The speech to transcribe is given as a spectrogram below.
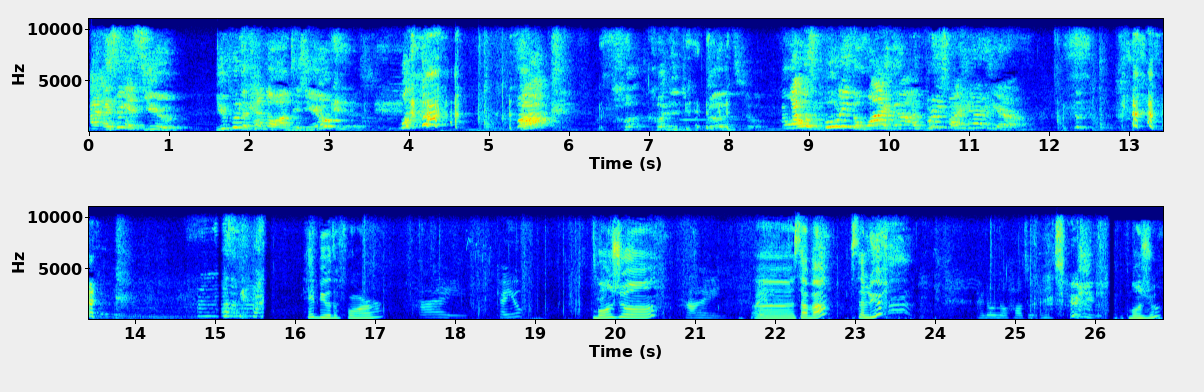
I, I think it's you. You put the candle on, did you? Yes. What the fuck? couldn't you done so? No, I was pulling the wire, then I brushed my hair here. hey, beautiful. Hi. Can you? Bonjour. Hi. Uh, ça va? Salut. I don't know how to answer you. Bonjour.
